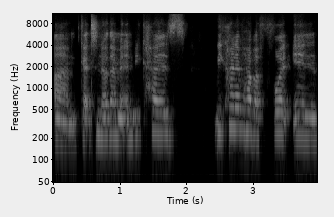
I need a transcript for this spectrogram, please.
um, get to know them. And because we kind of have a foot in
